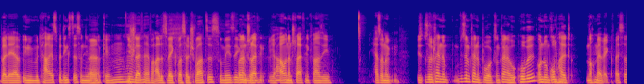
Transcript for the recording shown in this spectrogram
weil- der ja irgendwie mit Karies bedingst ist und die Ja. okay. hm, Die schleifen einfach alles weg, was halt schwarz ist, so mäßig. Und dann schleifen, ja, und dann schleifen die quasi, ja, so eine, so eine kleine, wie so eine kleine Burg, so ein kleiner Hu- Hubbel und drumherum halt noch mehr weg, weißt du?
